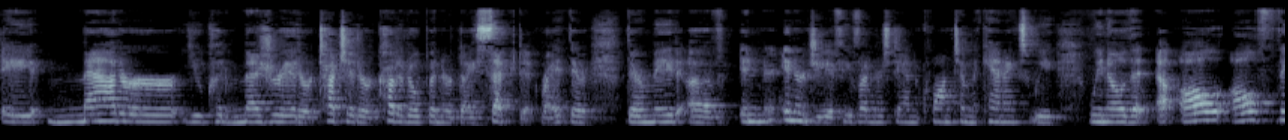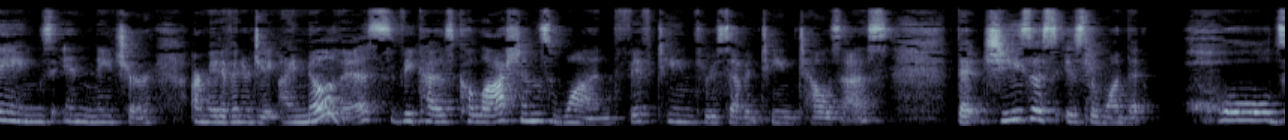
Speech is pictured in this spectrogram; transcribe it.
a matter you could measure it or touch it or cut it open or dissect it, right? They're they're made of energy. If you understand quantum mechanics, we we know that all all things in nature are made of energy. I know this because Colossians 1, 15 through 17 tells us that Jesus is the one that holds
